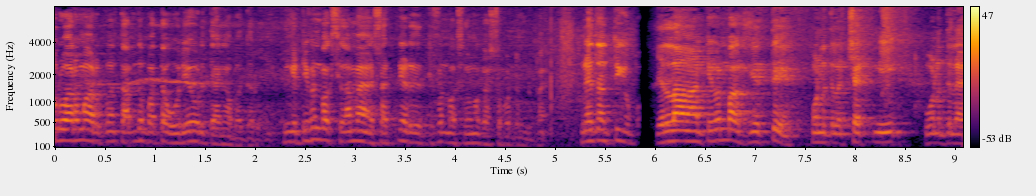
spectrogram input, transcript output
ஒரு வாரமாக இருக்கும். திறந்து பார்த்தா ஒரே ஒரு தேங்காய் பார்த்து இருக்கும். இங்கே டிஃபன் பாக்ஸ் இல்லாமல் சட்னி எடுத்து டிஃபன் பாக்ஸ் இல்லாமல் கஷ்டப்பட்டு இருப்பேன். நேற்று தான் தூக்கி எல்லா டிஃபன் பாக்ஸ் எடுத்து ஒன்றுத்தில் சட்னி ஒன்றுத்தில்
